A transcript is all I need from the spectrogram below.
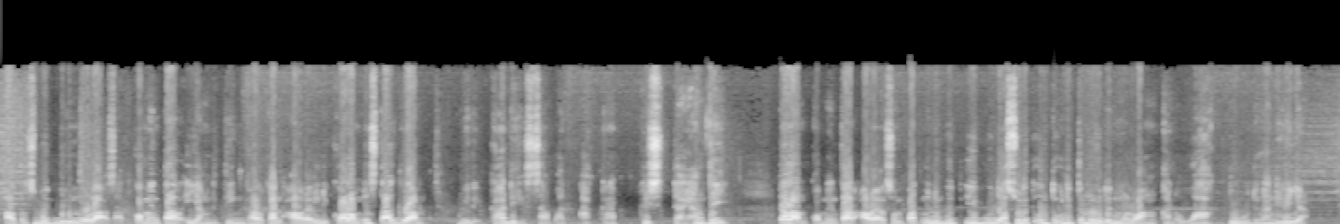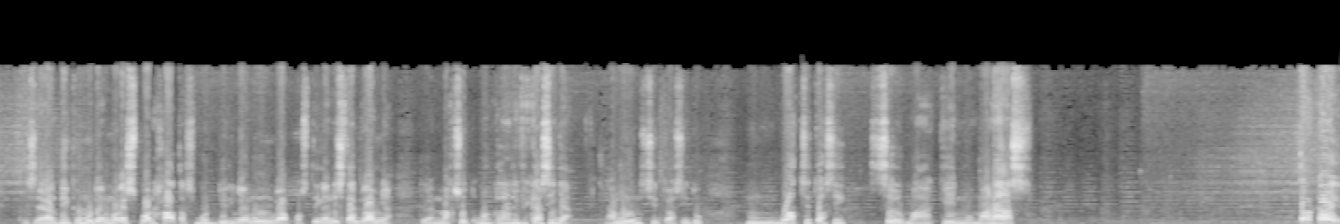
Hal tersebut bermula saat komentar yang ditinggalkan Aurel di kolom Instagram milik Kadih sahabat akrab Krisdayanti. Dalam komentar Aurel sempat menyebut ibunya sulit untuk ditemui dan meluangkan waktu dengan dirinya. Krisdayanti kemudian merespon hal tersebut dirinya mengunggah postingan Instagramnya dengan maksud mengklarifikasinya. Namun situasi itu membuat situasi semakin memanas. Terkait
